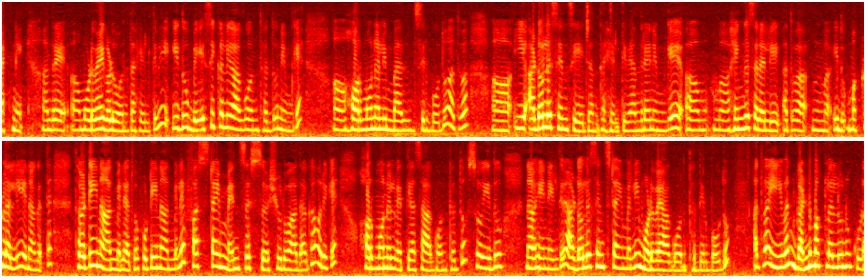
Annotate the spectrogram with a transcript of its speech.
ಆಕ್ನೆ ಅಂದ್ರೆ ಮೊಡವೆಗಳು ಅಂತ ಹೇಳ್ತೀವಿ. ಇದು ಬೇಸಿಕಲಿ ಆಗುವಂಥದ್ದು ನಿಮಗೆ ಹಾರ್ಮೋನಲ್ ಇಂಬ್ಯಾಲೆನ್ಸ್ ಇರ್ಬೋದು ಅಥವಾ ಈ ಅಡೋಲೆಸೆನ್ಸ್ ಏಜ್ ಅಂತ ಹೇಳ್ತೀವಿ. ಅಂದರೆ ನಿಮಗೆ ಹೆಂಗಸರಲ್ಲಿ ಅಥವಾ ಇದು ಮಕ್ಕಳಲ್ಲಿ ಏನಾಗುತ್ತೆ? ಥರ್ಟೀನ್ ಆದಮೇಲೆ ಅಥವಾ ಫೋರ್ಟೀನ್ ಆದಮೇಲೆ ಫಸ್ಟ್ ಟೈಮ್ ಮೆನ್ಸಸ್ ಶುರು ಆದಾಗ ಅವರಿಗೆ ಹಾರ್ಮೋನಲ್ ವ್ಯತ್ಯಾಸ ಆಗುವಂಥದ್ದು. ಸೊ ಇದು ನಾವು ಏನು ಹೇಳ್ತೀವಿ? ಅಡೋಲೆಸೆನ್ಸ್ ಟೈಮಲ್ಲಿ ಮೊಡವೆ ಆಗುವಂಥದ್ದು ಇರ್ಬೋದು ಅಥವಾ ಈವನ್ ಗಂಡು ಮಕ್ಕಳಲ್ಲೂ ಕೂಡ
